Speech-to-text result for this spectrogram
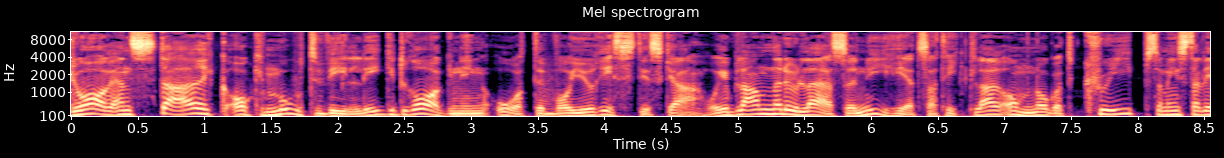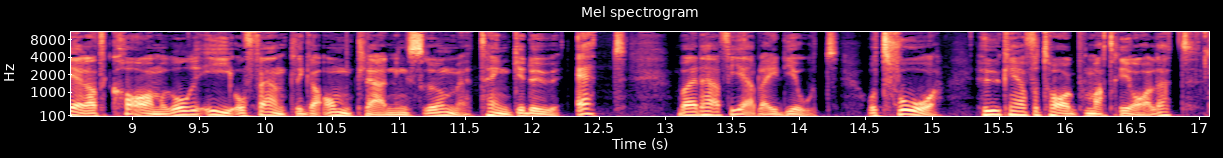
Du har en stark och motvillig dragning åt det voyeuristiska och ibland när du läser nyhetsartiklar om något creep som installerat kameror i offentliga omklädningsrum tänker du 1. Vad är det här för jävla idiot? Och 2. Hur kan jag få tag på materialet?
